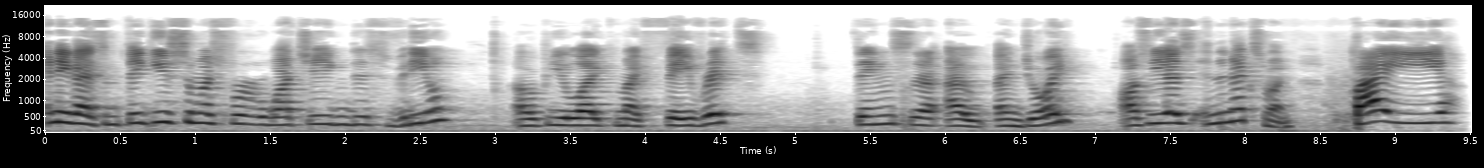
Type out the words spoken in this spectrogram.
Anyway guys, um, thank you so much for watching this video. I hope you liked my favorites, things that I enjoyed. I'll see you guys in the next one. Bye!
